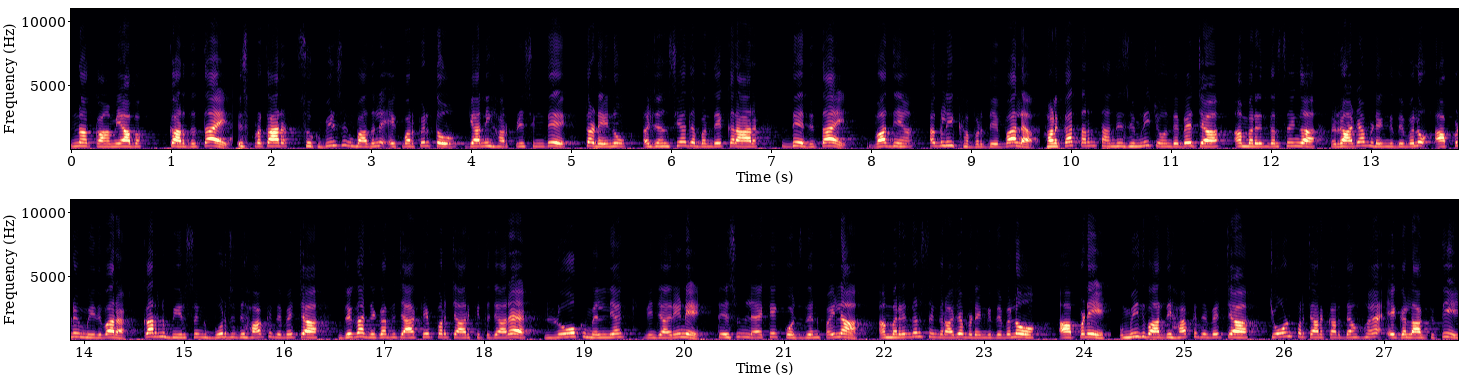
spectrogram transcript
ਨਾਕਾਮਯਾਬ ਕਰ ਦਿੱਤਾ ਹੈ। ਇਸ ਪ੍ਰਕਾਰ ਸੁਖਬੀਰ ਸਿੰਘ ਬਾਦਲ ਨੇ ਇੱਕ ਵਾਰ ਫਿਰ ਤੋਂ ਗਿਆਨੀ ਹਰਪ੍ਰੀਤ ਸਿੰਘ ਦੇ ਧੜੇ ਨੂੰ ਏਜੰਸੀਆਂ ਦੇ ਬੰਦੇ ਕਰਾਰ ਦੇ ਦਿੱਤਾ ਹੈ। ਵਾਦਿਆਂ ਅਗਲੀ ਖਬਰ ਦੇ ਵੱਲ, ਹਲਕਾ ਤਰਨਤਾਰਨ ਦੀ ਜ਼ਿਮਨੀ ਚੋਣ ਦੇ ਵਿੱਚ ਅਮਰਿੰਦਰ ਸਿੰਘ ਰਾਜਾ ਵੜਿੰਗ ਦੇ ਵੱਲੋਂ ਆਪਣੇ ਉਮੀਦਵਾਰ ਕਰਨਵੀਰ ਸਿੰਘ ਬੁਰਜ ਦੇ ਹੱਕ ਦੇ ਵਿੱਚ ਜਗ੍ਹਾ ਜਗ੍ਹਾ ਤੇ ਜਾ ਕੇ ਪ੍ਰਚਾਰ ਕੀਤਾ ਜਾ ਰਿਹਾ ਹੈ। ਲੋਕ ਮਿਲਣੀਆਂ ਕੀਤੀਆਂ ਜਾ ਰਹੀਆਂ ਨੇ ਤੇ ਇਸ ਨੂੰ ਲੈ ਕੇ ਕੁਝ ਦਿਨ ਪਹਿਲਾਂ ਅਮਰਿੰਦਰ ਸਿੰਘ ਰਾਜਾ ਵੜਿੰਗ ਦੇ ਵੱਲੋਂ ਆਪਣੇ ਉਮੀਦਵਾਰ ਦੇ ਹੱਕ ਦੇ ਵਿੱਚ ਚੋਣ ਪ੍ਰਚਾਰ ਕਰਦਿਆਂ ਹੋਇਆਂ ਇਹ ਗੱਲ ਆਖ ਦਿੱਤੀ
